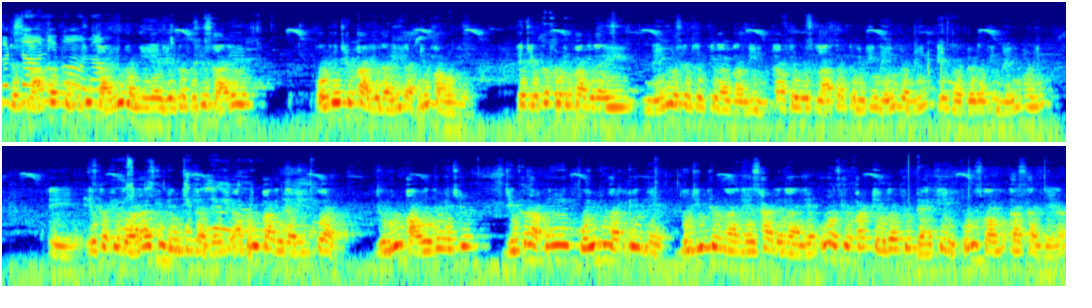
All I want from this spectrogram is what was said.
ਤੇ ਸਲਾਹਕਾਰ ਕਮੇਟੀ ਕਾਇਮ ਬਣਨੀ ਹੈ ਜੇਕਰ ਤੁਸੀਂ ਸਾਰੇ ਉਹਦੇ ਚ ਭਾਗੀਦਾਰੀ ਆਪਣੀ ਪਾਓਗੇ ਤੇ ਜੇਕਰ ਤੁਹਾਡੀ ਭਾਗੀਦਾਰੀ ਨਹੀਂ ਉਸ ਤਰੀਕੇ ਨਾਲ ਬਣਦੀ ਤਾਂ ਫਿਰ ਉਸ ਸਲਾਹਕਾਰ ਕਮੇਟੀ ਨਹੀਂ ਬਣਨੀ ਤੇ ਮਰਦਮੰਦੀ ਨਹੀਂ ਹੋਣੀ ਤੇ ਇਸ ਕਰਕੇ ਦੁਬਾਰਾ ਅਸੀਂ ਬੇਨਤੀ ਕਰਦੇ ਹਾਂ ਕਿ ਆਪਣੀ ਭਾਗੀਦਾਰੀ ਇੱਕ ਵਾਰ ਜ਼ਰੂਰ ਪਾਓ ਇਹਦੇ ਵਿੱਚ ਜੇਕਰ ਆਪਣੀ ਕੋਈ ਵੀ ਮਤਭੇਦ ਨੇ ਦੂਜੀ ਧਿਰ ਨਾਲ ਨੇ ਸਾਡੇ ਨਾਲ ਨੇ ਉਹ ਅਸੀਂ ਆਪਾਂ ਟੇਬਲ ਤੇ ਬਹਿ ਕੇ ਉਹਨੂੰ ਸੋਲਵ ਕਰ ਸਕਦੇ ਹਾਂ।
